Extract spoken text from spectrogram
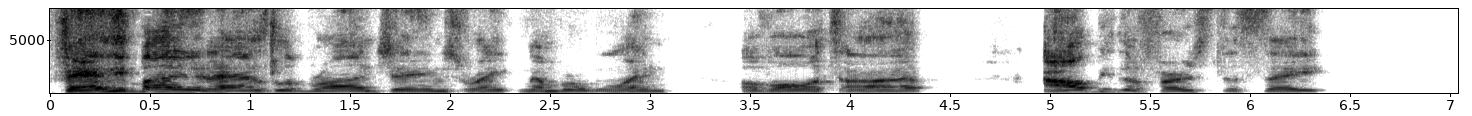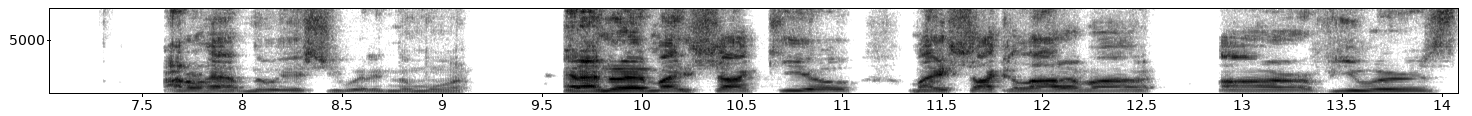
for anybody that has LeBron James ranked number one of all time, I'll be the first to say I don't have no issue with it no more. And I know that might shock Keo, might shock a lot of our our viewers.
